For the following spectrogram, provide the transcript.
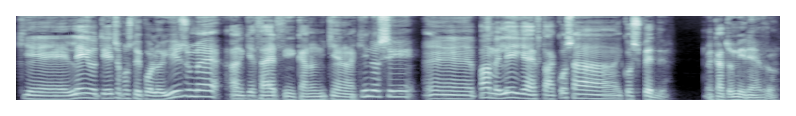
Και λέει ότι έτσι όπως το υπολογίζουμε, αν και θα έρθει η κανονική ανακοίνωση, ε, πάμε λέει για 725 εκατομμύρια ευρώ.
